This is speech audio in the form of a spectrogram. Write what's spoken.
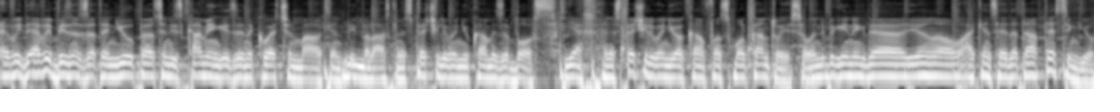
every every business that a new person is coming is in a question mark, and people ask him, especially when you come as a boss. Yes. And especially when you come from small country. So in the beginning, there, you know, I can say that they are testing you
